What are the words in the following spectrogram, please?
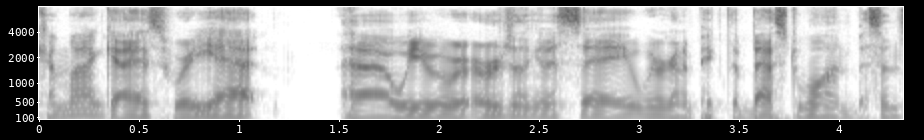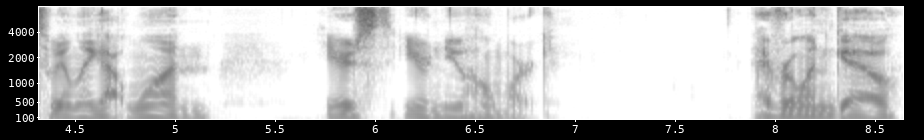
come on, guys, where you at? Uh, we were originally going to say we were going to pick the best one, but since we only got one, here's your new homework. Everyone go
